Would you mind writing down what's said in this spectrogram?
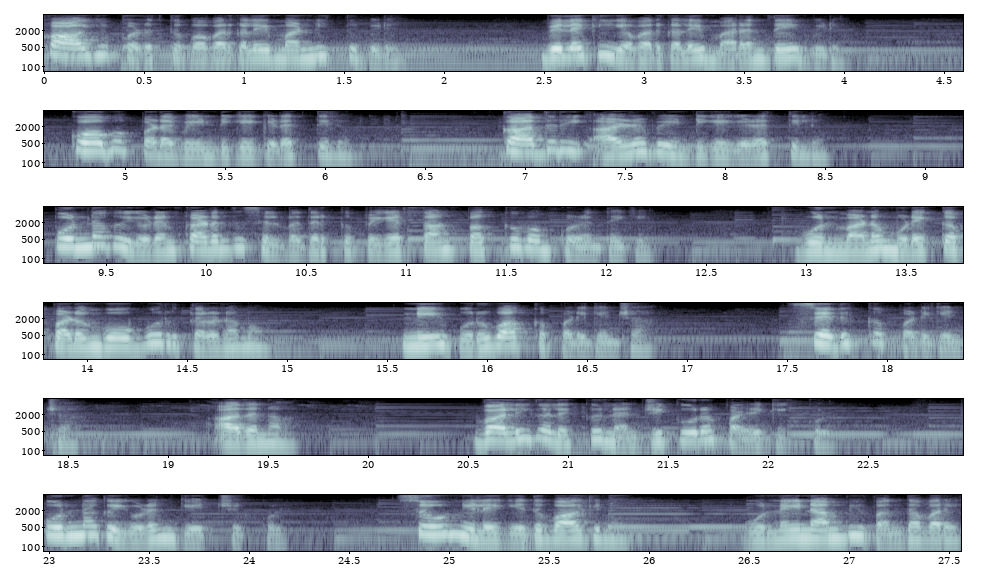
காயப்படுத்துபவர்களை மன்னித்து விடு. விலகியவர்களை மறந்தே விடு. கோபப்பட வேண்டிய இடத்திலும் கதறி அழ வேண்டிய இடத்திலும் புன்னகையுடன் கடந்து செல்வதற்கு பெயர்தான் பக்குவம் குழந்தையே. உன் மனம் உடைக்கப்படும் ஒவ்வொரு தருணமும் நீ உருவாக்கப்படுகின்றா செதுக்கப்படுகின்றா. அதனால் வலிகளுக்கு நன்றி கூற பழகிக்கொள். புன்னகையுடன் ஏற்றுக்கொள். சூழ்நிலை எதுவாகினும் உன்னை நம்பி வந்தவரை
